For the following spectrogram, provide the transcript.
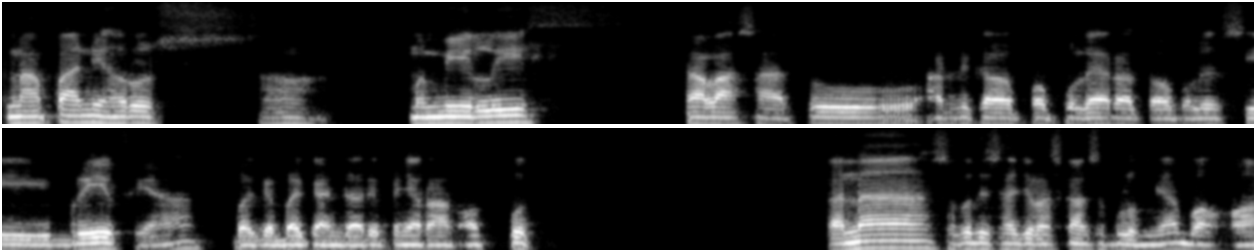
kenapa ini harus eh, memilih salah satu artikel populer atau policy brief ya sebagai bagian dari penyerahan output. Karena seperti saya jelaskan sebelumnya bahwa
